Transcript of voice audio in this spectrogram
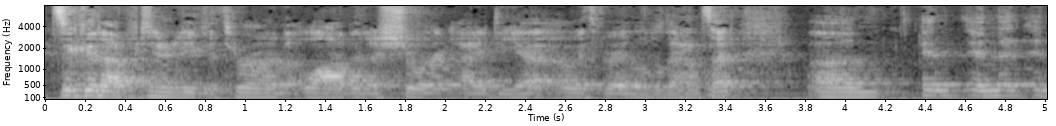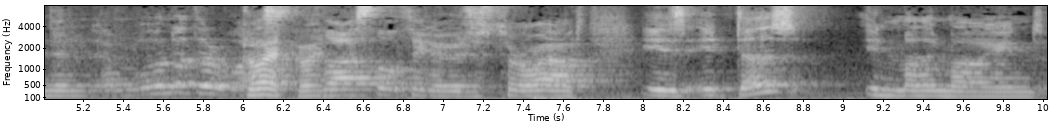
It's a good opportunity to throw in a lob in a short idea with very little downside. Um, and, and then, and then one other last, ahead. last little thing I would just throw out is it does in my mind,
